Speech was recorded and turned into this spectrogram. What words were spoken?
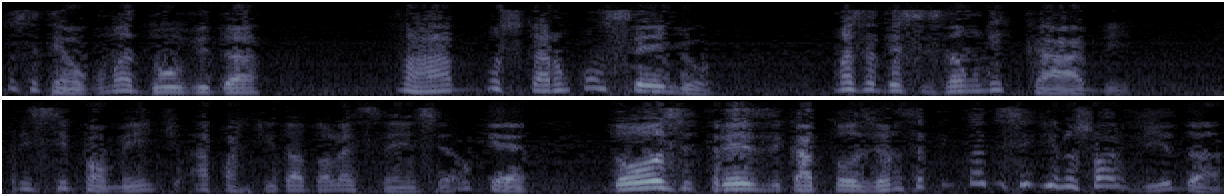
Se você tem alguma dúvida, vá buscar um conselho. Mas a decisão lhe cabe, principalmente a partir da adolescência. O que é? 12, 13, 14 anos, você tem que estar decidindo sua vida.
